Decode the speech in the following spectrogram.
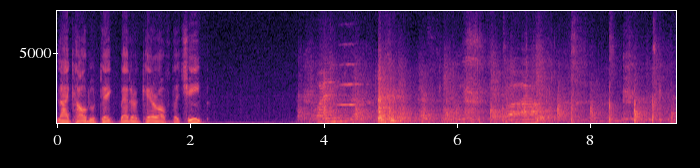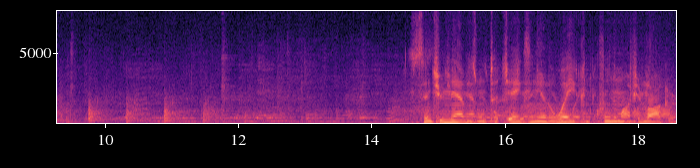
Like how to take better care of the sheep? Since you navvies won't touch eggs any other way, you can clean them off your locker.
